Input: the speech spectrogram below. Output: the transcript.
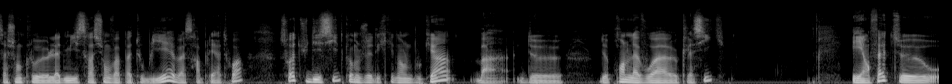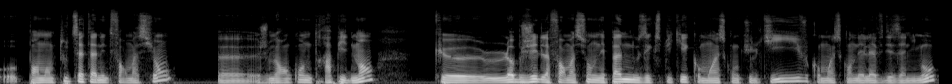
sachant que l'administration va pas t'oublier, elle va se rappeler à toi. Soit tu décides, comme je le décris dans le bouquin, ben, de, de prendre la voie euh, classique. Et en fait, euh, pendant toute cette année de formation, euh, je me rends compte rapidement que l'objet de la formation n'est pas de nous expliquer comment est-ce qu'on cultive, comment est-ce qu'on élève des animaux.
